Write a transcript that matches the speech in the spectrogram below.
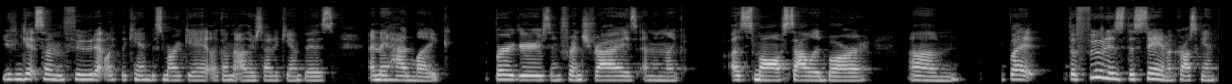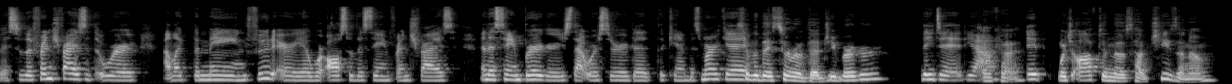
you can get some food at like the campus market like on the other side of campus. And they had like burgers and french fries and then like a small salad bar. Um, but the food is the same across campus. So the french fries that were at like the main food area were also the same french fries and the same burgers that were served at the campus market. So did they serve a veggie burger they did yeah okay it which often those have cheese in them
